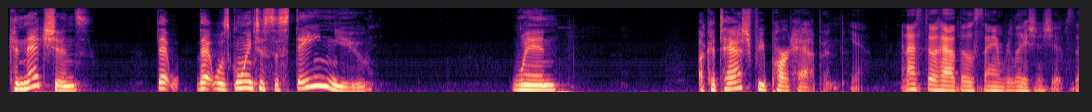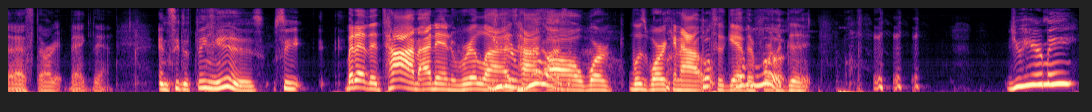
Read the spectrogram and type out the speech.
connections that, that was going to sustain you when a catastrophe part happened. Yeah. And I still have those same relationships that I started back then. And see, the thing is, see, But at the time, I didn't realize didn't how realize it all work was working out But- together but for the good. you hear me?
